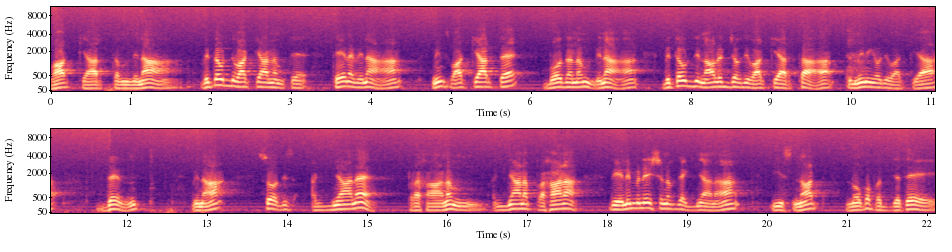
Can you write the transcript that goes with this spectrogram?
Vakyartham Vina. Without the Vakyanam, Tena Vina means Vakyartha Bodhanam Vina. Without the knowledge of the Vakyartha, the meaning of the Vakya, then Vina. So this Ajnana Prahanam, Ajnana Prahana, the elimination of the Ajnana is not Nopapadyate.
